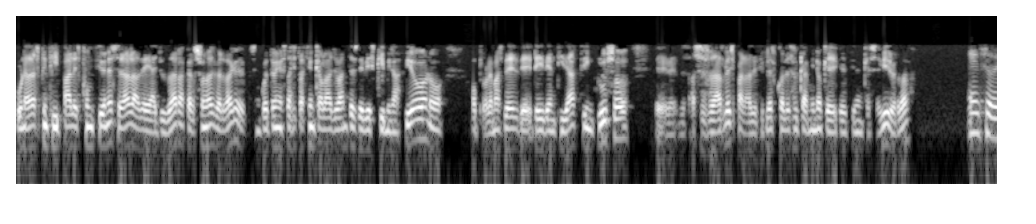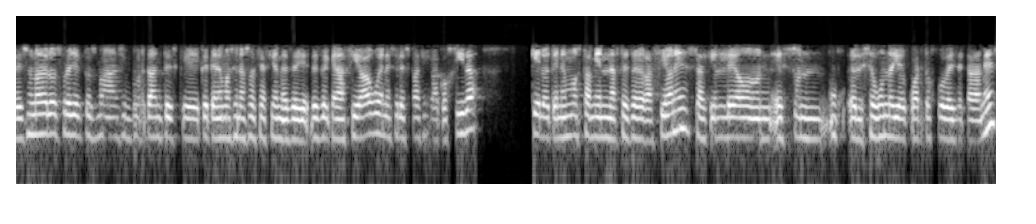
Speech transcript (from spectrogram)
una de las principales funciones será la de ayudar a personas, ¿verdad?, que se encuentran en esta situación que hablaba yo antes de discriminación o, o problemas de, de, identidad, incluso eh, asesorarles para decirles cuál es el camino que, tienen que seguir, ¿verdad? Eso es uno de los proyectos más importantes que, que tenemos en la asociación desde, desde que nació AWEN, es el espacio de acogida, que lo tenemos también en las tres delegaciones. Aquí en León es son el segundo y el cuarto jueves de cada mes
